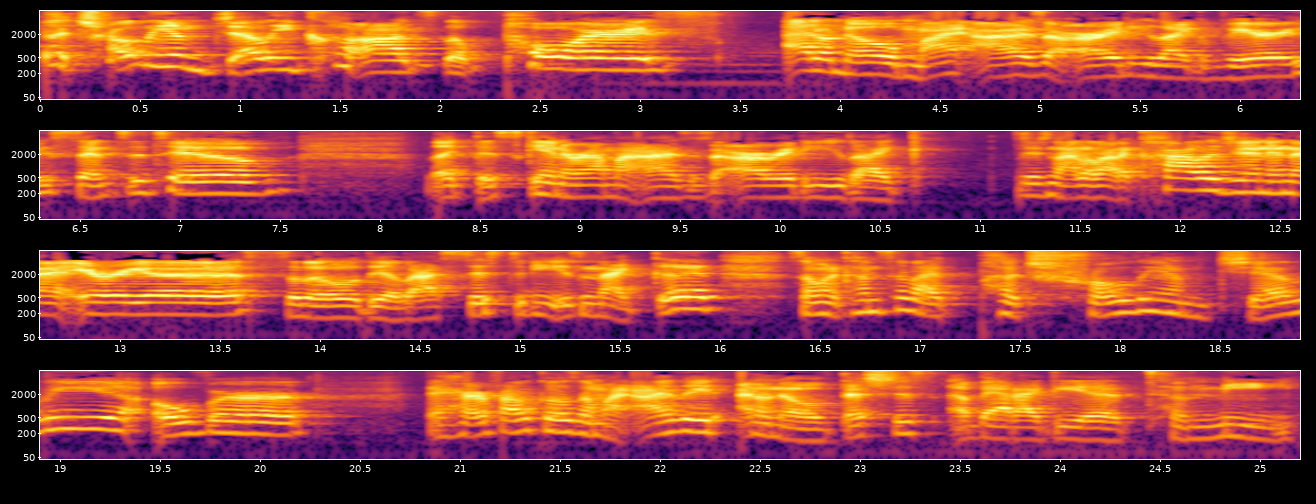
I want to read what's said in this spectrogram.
petroleum jelly clogs the pores. I don't know, my eyes are already like very sensitive. Like the skin around my eyes is already like, there's not a lot of collagen in that area. So the elasticity isn't that good. So when it comes to like petroleum jelly over the hair follicles on my eyelid, I don't know, that's just a bad idea to me,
